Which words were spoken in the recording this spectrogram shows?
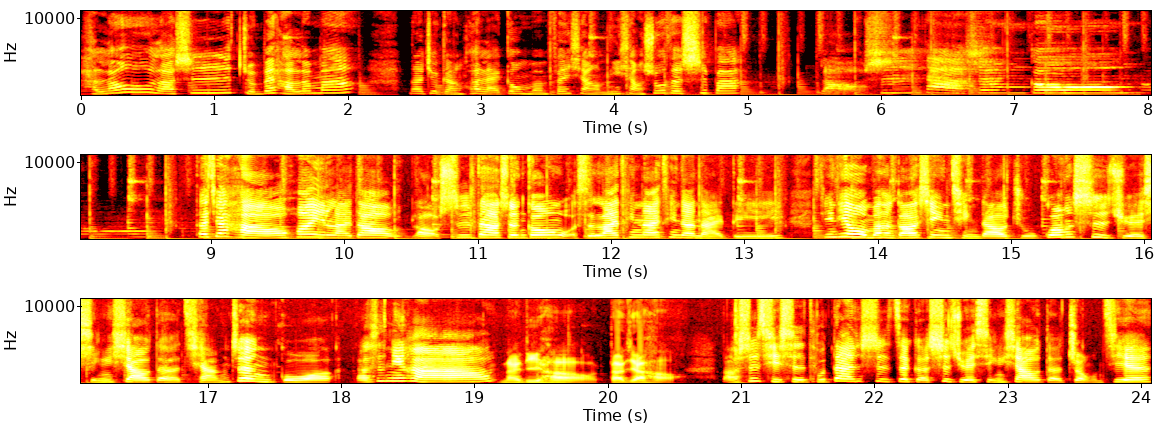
Hello，老师，准备好了吗？那就赶快来跟我们分享你想说的事吧。老师大声公。大家好，欢迎来到老师大声公，我是 Lighting Lighting 的奶迪。今天我们很高兴请到烛光视觉行销的强振国老师，您好。奶迪好，大家好。老师其实不但是这个视觉行销的总监，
